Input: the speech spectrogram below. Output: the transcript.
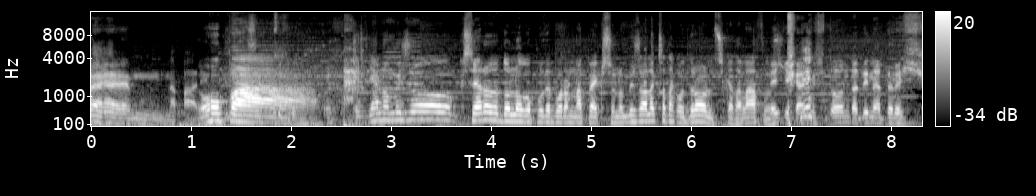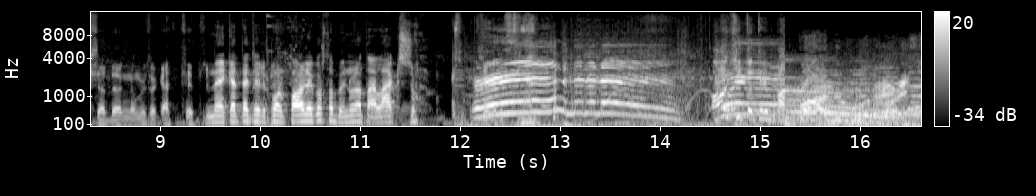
Ε, μ, να πάρει. Όπα! Παιδιά, νομίζω ξέρω τον λόγο που δεν μπορώ να παίξω. Νομίζω άλλαξα τα controls κατά λάθος. Έχει κάνει στον αντί να τρέχεις Αντώνη, νομίζω κάτι τέτοιο. Ναι, κάτι τέτοιο λοιπόν. Πάω λίγο στο μενού να τα αλλάξω. Όχι το τρυπά. Μπορείς να ξαναλλάξεις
